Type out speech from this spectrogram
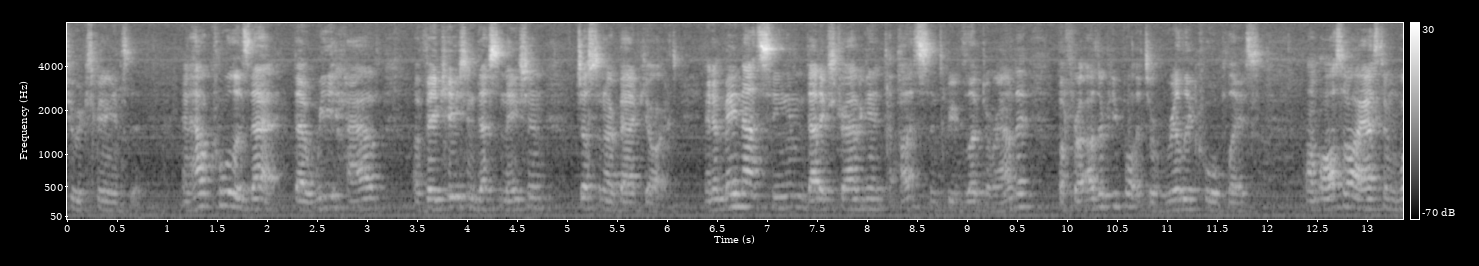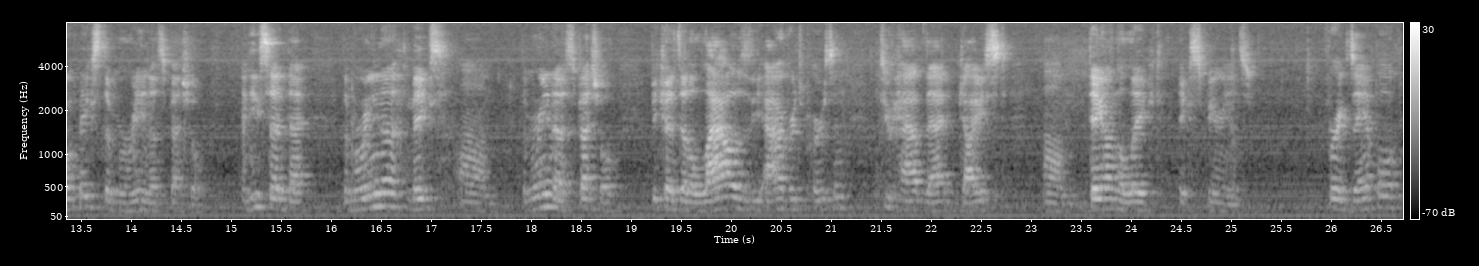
to experience it. And how cool is that? That we have a vacation destination just in our backyards. And it may not seem that extravagant to us since we've lived around it, but for other people, it's a really cool place. Um, also, I asked him what makes the marina special. And he said that the marina makes um, the marina special because it allows the average person to have that Geist um, day on the lake experience. For example,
